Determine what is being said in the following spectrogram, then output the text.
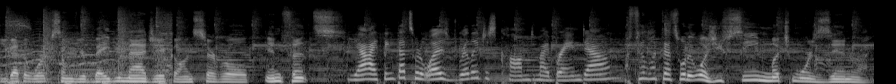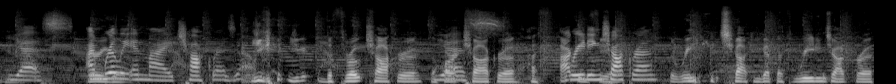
You got to work some of your baby magic on several infants. Yeah, I think that's what it was. Really just calmed my brain down. I feel like that's what it was. You seem much more zen right now. Yes. Very I'm really good. in my chakra zone. You you the throat chakra, the heart chakra, I, I Reading it. chakra. The reading chakra. You got the reading chakra,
